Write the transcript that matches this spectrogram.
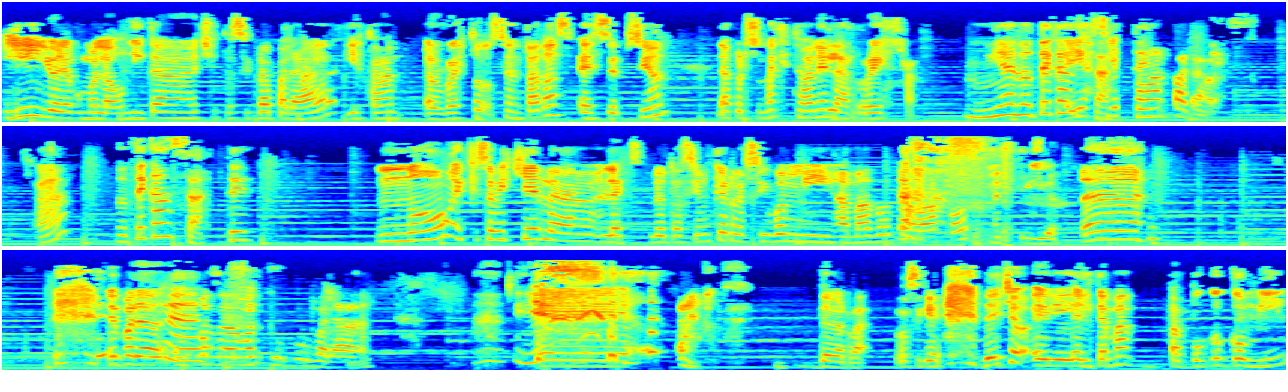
Y yo era como la única chistosita parada y estaban el resto sentadas, a excepción las personas que estaban en la reja. Mía, ¿no te cansaste? Ellas sí estaban paradas. ¿Ah? ¿No te cansaste? No, es que sabéis que la, la, explotación que recibo en mi amado trabajo me siguió. he, para, he pasado más tiempo parada. Eh, de verdad. Así que, de hecho, el, el tema tampoco comí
